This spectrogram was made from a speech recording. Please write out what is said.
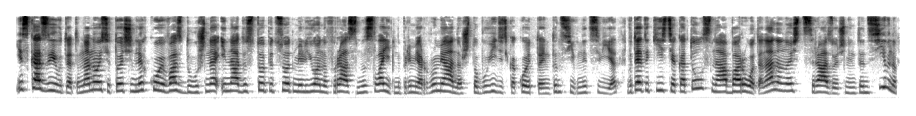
Из козы вот это наносит очень легко и воздушно, и надо 100-500 миллионов раз наслоить, например, румяна, чтобы увидеть какой-то интенсивный цвет. Вот эта кисть Экотулс, наоборот, она наносит сразу очень интенсивно,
